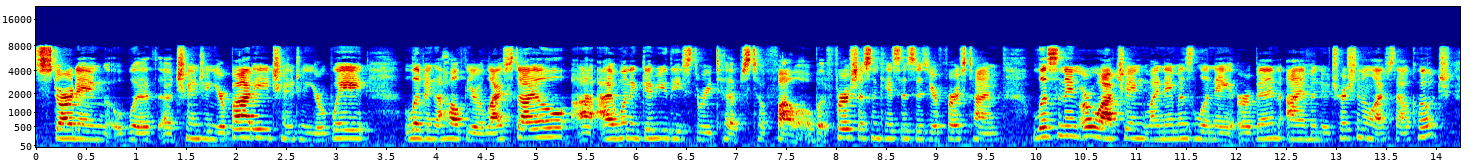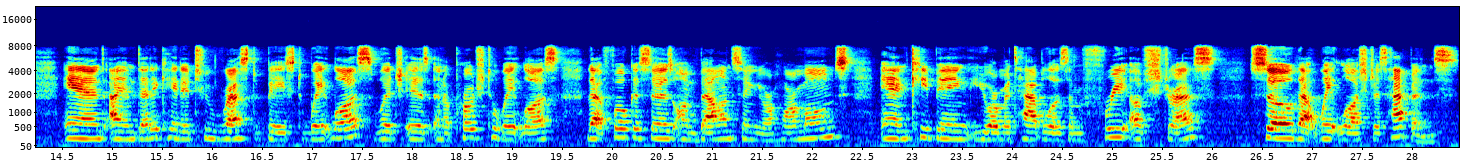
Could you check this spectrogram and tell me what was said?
starting with uh, changing your body, changing your weight, living a healthier lifestyle, I want to give you these three tips to follow. But first, just in case this is your first time listening or watching, my name is Lene Urban. I am a nutrition and lifestyle coach, and I am dedicated to rest based weight loss, which is an approach to weight loss that focuses on balancing your hormones and keeping your metabolism free of stress so that weight loss just happens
